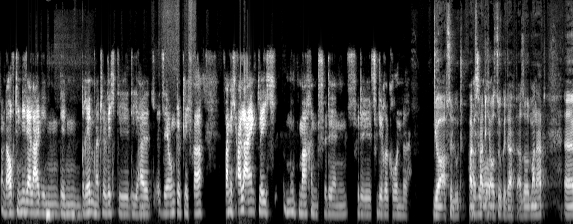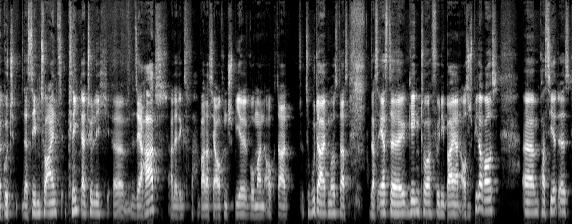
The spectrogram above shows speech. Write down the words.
und auch die Niederlage gegen, gegen Bremen natürlich, die, die halt sehr unglücklich war, fand ich alle eigentlich mutmachend für den, für die, für die Rückrunde. Ja, absolut. Hat, also, hatte ich auch so gedacht. Also man hat, äh, gut, das 7 zu 1 klingt natürlich äh, sehr hart. Allerdings war das ja auch ein Spiel, wo man auch da zugutehalten muss, dass das erste Gegentor für die Bayern aus dem Spiel heraus ähm, passiert ist.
